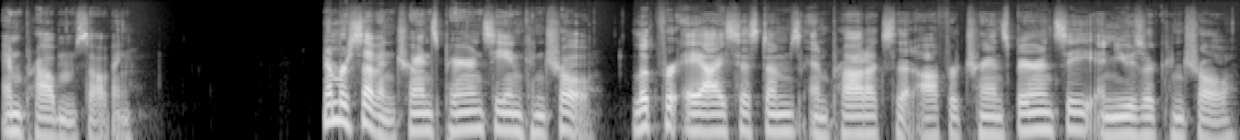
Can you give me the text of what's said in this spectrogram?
and problem solving. Number seven, transparency and control. Look for AI systems and products that offer transparency and user control.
